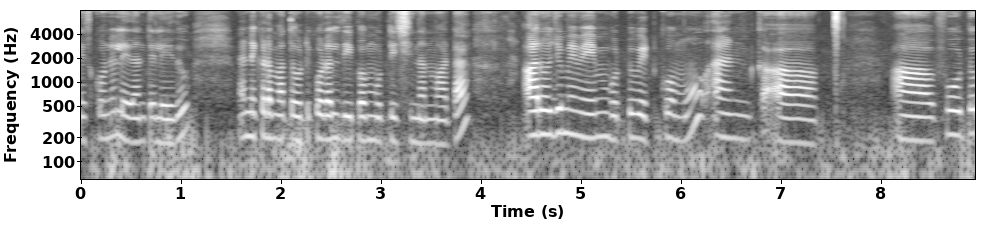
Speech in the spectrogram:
చేసుకోండి లేదంటే లేదు. అండ్ ఇక్కడ మా తోటి కోడలు దీపం ముట్టించిందనమాట ఆ రోజు మేము ఏం బొట్టు పెట్టుకోము. అండ్ ఆ ఫోటో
